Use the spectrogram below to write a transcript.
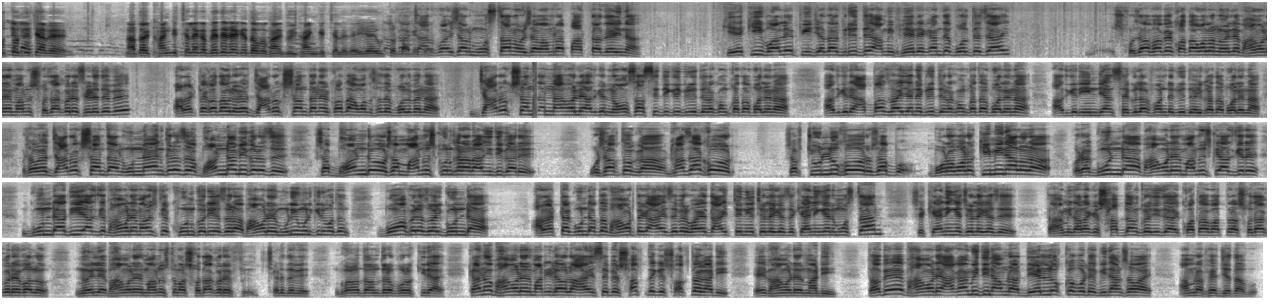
উত্তর দিতে হবে। না তো খাঙ্কির ছেলেকে বেঁধে রেখে দেবো দুই খাঙ্কির ছেলেরা এই উত্তরটা চার। পয়সার মোস্তান ওইসব আমরা পাত্তা দেই না। কে কি বলে পিজাদার বিরুদ্ধে আমি ফের এখান থেকে বলতে চাই সোজাভাবে কথা বলো নইলে ভাঙড়ের মানুষ সোজা করে ছেড়ে দেবে। আর একটা কথা বলে জারক সন্তানের কথা আমাদের সাথে বলবে না। জারক সন্তান না হলে আজকে নওসাদ সিদ্দিকির বিরুদ্ধে এরকম কথা বলে না। আজকের আব্বাস ভাইজানের বিরুদ্ধে এরকম কথা বলে না। আজকের ইন্ডিয়ান সেকুলার ফ্রন্টের বিরুদ্ধে ওই কথা বলে না। ওসব জারক সন্তান, উন্নয়ন করেছে, ভণ্ডামি করেছে। ওসব ভণ্ড, ওসব মানুষ খুন করা রাজনীতি করে। ওসব তো গাঁজাখোর সব চুল্লুখোর, ওসব বড় বড় ক্রিমিনাল ওরা। ওরা গুন্ডা, ভাঙড়ের মানুষকে আজকের গুন্ডা দিয়ে আজকে ভাঙড়ের মানুষকে খুন করিয়েছে ওরা। ভাঙড়ের মুড়ি মুড়কির মতন বোমা ফেলেছে ওই গুন্ডা। আর একটা গুন্ডা তো ভাঙড় থেকে আইএসএফের ভয়ে দায়িত্ব নিয়ে চলে গেছে ক্যানিংয়ের মোস্তান। সে ক্যানিংয়ে চলে গেছে। তা আমি তাকে সাবধান করে দিতে হয়, কথাবার্তা সোদা করে বলো। নইলে ভাঙড়ের মানুষ তোমার সোদা করে ছেড়ে দেবে গণতন্ত্র প্রক্রিয়ায়। কেন ভাঙড়ের মাটিটা হলো আইএসএফের সব থেকে শক্ত ঘাঁটি, এই ভাঙড়ের মাটি। তবে ভাঙড়ে আগামী দিন আমরা দেড় লক্ষ ভোটে বিধানসভায় আমরা ফের জেতাবো।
